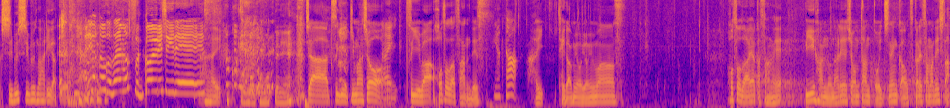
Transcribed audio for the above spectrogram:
渋々のありがとう。ありがとうございます。すっごい嬉しいです。はい。思ってね。じゃあ次行きましょう、はい。次は細田さんです。やった。はい。手紙を読みます細田彩香さんへ B 班のナレーション担当1年間お疲れ様でした。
